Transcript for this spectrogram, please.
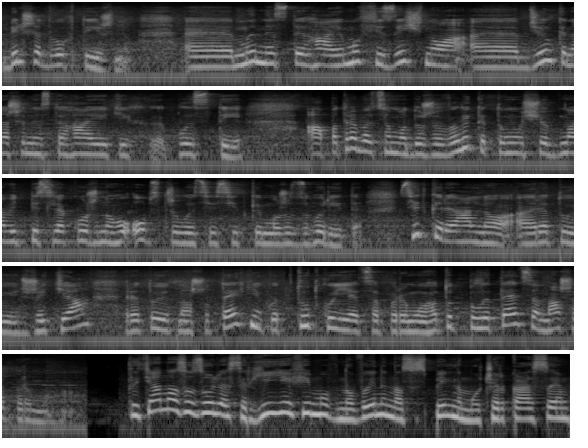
більше двох тижнів. Е, Ми не встигаємо фізично, е, бджілки наші не встигають їх плести. А потреба в цьому дуже велика, тому що навіть після кожного обстрілу ці сітки можуть згоріти. Сітки реально е, рятують життя, рятують нашу техніку. Тут кується перемога, тут плететься наша перемога. Тетяна Зозуля, Сергій Єфімов. Новини на Суспільному. Черкаси.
